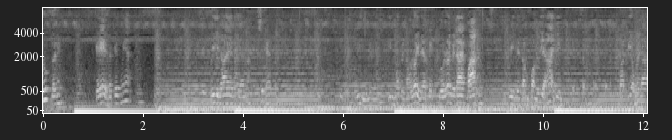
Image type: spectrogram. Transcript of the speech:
ทุบเลยนี่แกจะเก็บเนี้ยสิบปีได้นะอย่างนั้นสิบเอ็ดปีอยู่เลยกินมันไปเราเลยเนี่ยแกเกิดเลยไม่ได้บาทมีแต่ทำความเสียหายดิบาทเดียวไม่ได้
